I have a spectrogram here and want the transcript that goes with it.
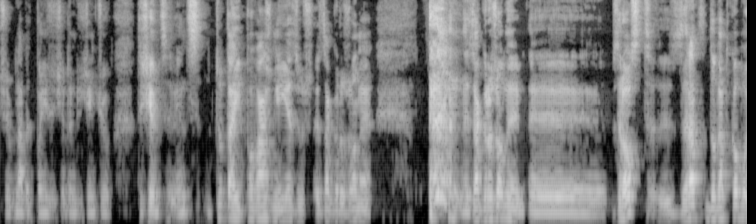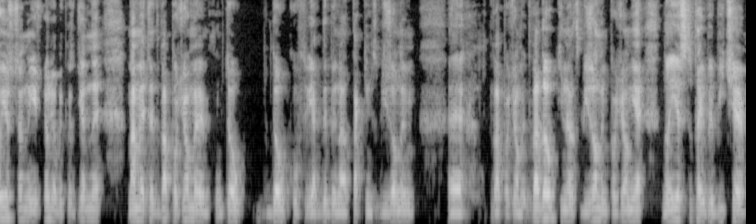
czy nawet poniżej 70 tysięcy, więc tutaj poważnie jest już zagrożone zagrożony e, wzrost. Dodatkowo jeszcze, jeśli chodzi o wykres dzienny, mamy te dwa poziomy doł, dołków, jak gdyby na takim zbliżonym, e, dwa poziomy, dwa dołki na zbliżonym poziomie. No i jest tutaj wybicie,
